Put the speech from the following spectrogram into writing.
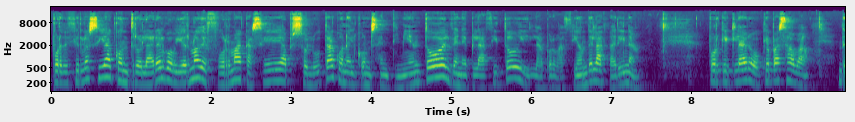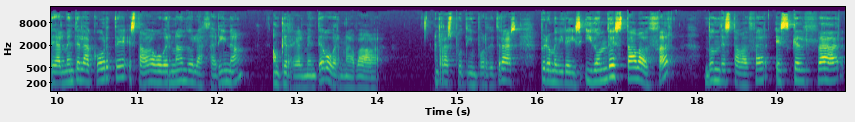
por decirlo así, a controlar el gobierno de forma casi absoluta con el consentimiento, el beneplácito y la aprobación de la zarina. Porque claro, ¿qué pasaba? Realmente la corte estaba gobernando la zarina, aunque realmente gobernaba Rasputín por detrás. Pero me diréis, ¿y dónde estaba el zar? ¿Dónde estaba el zar? Es que el zar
